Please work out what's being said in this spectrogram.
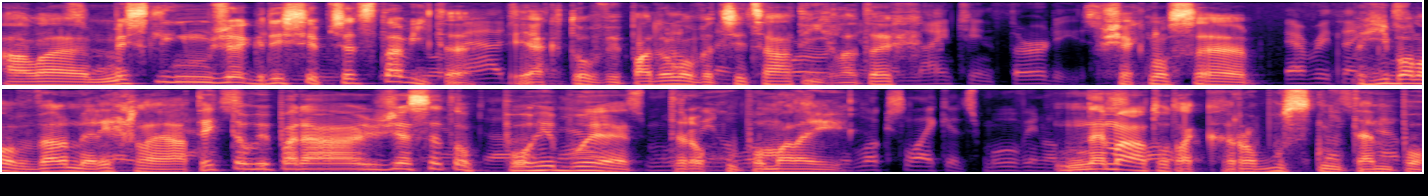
ale myslím, že když si představíte, jak to vypadalo ve 30. letech, všechno se hýbalo velmi rychle a teď to vypadá, že se to uh, pohybuje trochu pomalej. Nemá to tak robustní tempo.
